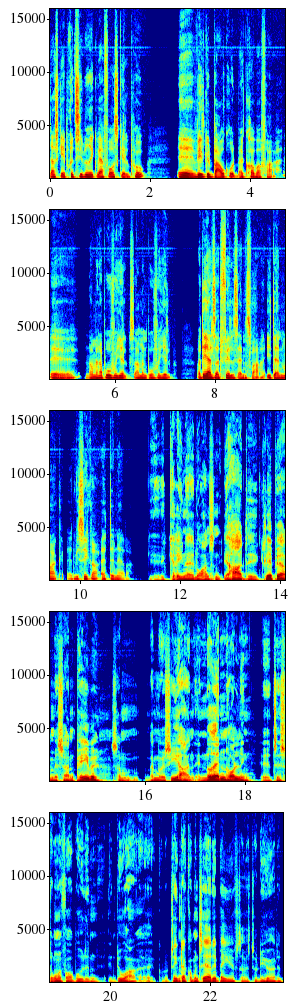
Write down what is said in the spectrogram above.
der skal i princippet ikke være forskel på, øh, hvilken baggrund man kommer fra. Øh, når man har brug for hjælp, så har man brug for hjælp. Og det er altså et fælles ansvar i Danmark, at vi sikrer, at den er der. Karina Lorentzen, jeg har et øh, klip her med Søren Pape, som man må jo sige har en, en noget anden holdning øh, til zoneforbuddet, end, end du har. Øh, kunne du tænke dig at kommentere det bagefter, hvis du lige hørte det?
